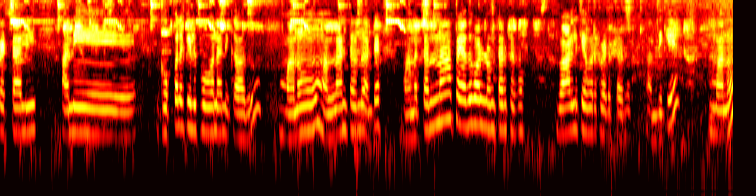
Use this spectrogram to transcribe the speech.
పెట్టాలి అని గొప్పలకి వెళ్ళిపోవాలని కాదు. మనం మళ్ళంటారు వాళ్ళు అంటే మనకన్నా పేదవాళ్ళు ఉంటారు కదా వాళ్ళకి ఎవరు పెడతారు? అందుకే మనం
